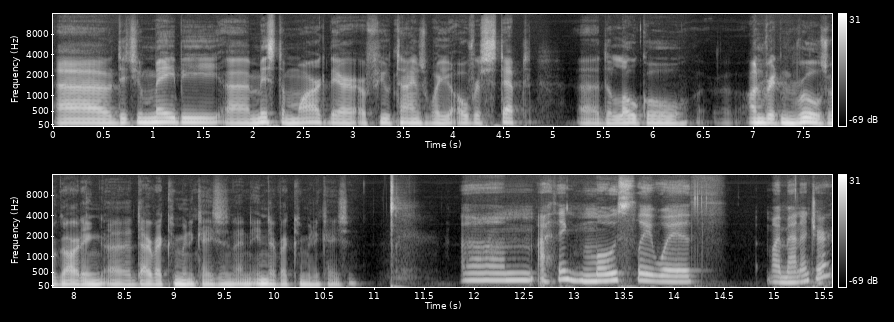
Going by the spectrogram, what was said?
Uh, did you maybe uh, miss the mark there a few times where you overstepped uh, the local uh, unwritten rules regarding uh, direct communication and indirect communication? Um, I think mostly with my manager.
